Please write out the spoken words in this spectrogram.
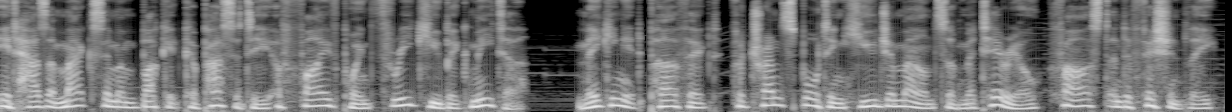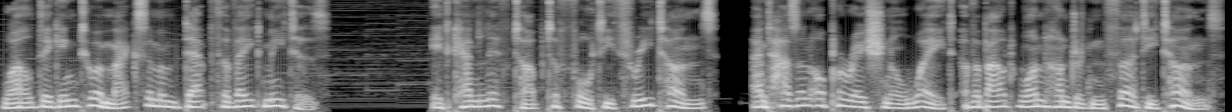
It has a maximum bucket capacity of 5.3 cubic meter, making it perfect for transporting huge amounts of material fast and efficiently while digging to a maximum depth of 8 meters. It can lift up to 43 tons and has an operational weight of about 130 tons.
